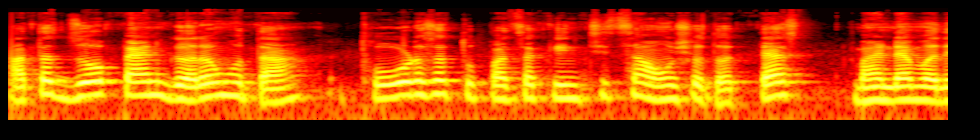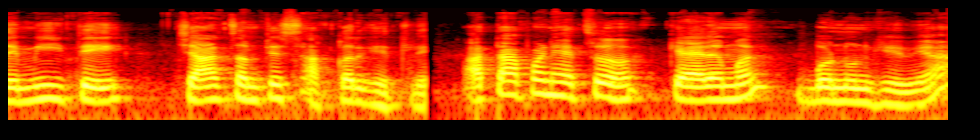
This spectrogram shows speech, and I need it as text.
आता जो पॅन गरम होता थोडंसं तुपाचा किंचितचा अंश होता. त्याच भांड्यामध्ये मी इथे चार चमचे साखर घेतले. आता आपण ह्याचं कॅरमल बनवून घेऊया.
